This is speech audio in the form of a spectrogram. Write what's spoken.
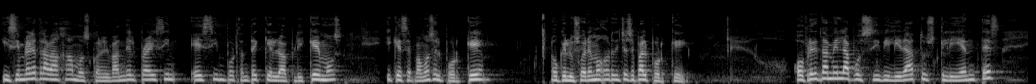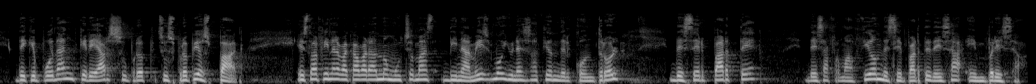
y siempre que trabajamos con el bundle pricing es importante que lo apliquemos y que sepamos el por qué, o que el usuario, mejor dicho, sepa el por qué. Ofrece también la posibilidad a tus clientes de que puedan crear sus propios packs. Esto al final va a acabar dando mucho más dinamismo y una sensación del control de ser parte de esa formación, de ser parte de esa empresa.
